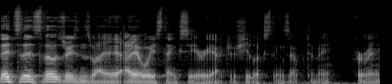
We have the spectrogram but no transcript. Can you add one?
it's it's those reasons why I, I always thank Siri after she looks things up to me for me.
